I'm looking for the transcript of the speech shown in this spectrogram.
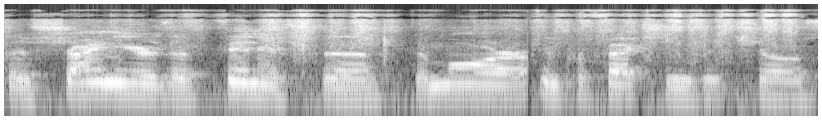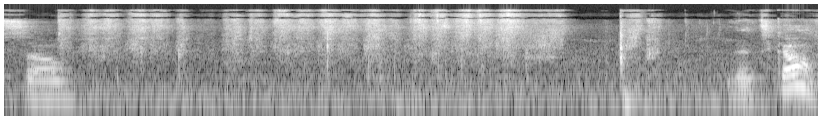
the shinier the finish, the, the more imperfections it shows. So let's go.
